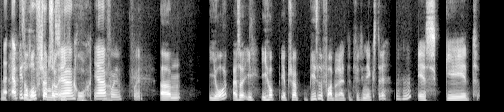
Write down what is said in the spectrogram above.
Ein bisschen da schon schon, massiv ja. gekocht. Ja, voll, voll. Ähm, ja, also ich, ich habe ich hab schon ein bisschen vorbereitet für die nächste. Mhm. Es geht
